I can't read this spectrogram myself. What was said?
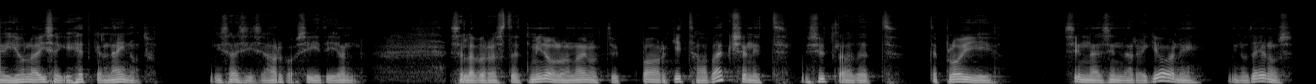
ei ole isegi hetkel näinud, mis asi see Argo CD on sellepärast et minul on ainult paar GitHub action'it, mis ütlevad, et deploy sinna ja sinna regiooni minu teenus,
